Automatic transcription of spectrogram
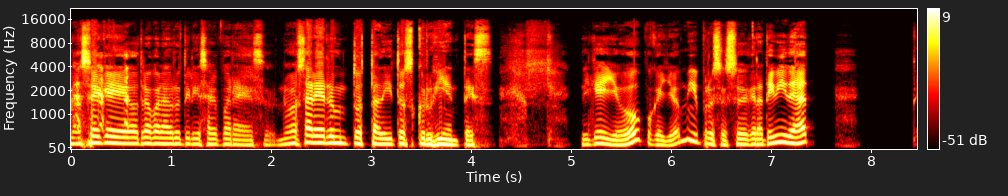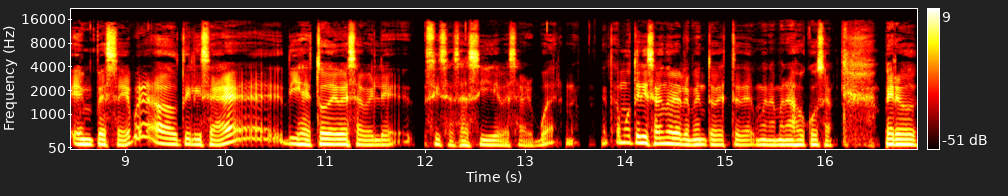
No sé qué otra palabra utilizar para eso. No salieron tostaditos crujientes. Así que yo, porque yo en mi proceso de creatividad empecé pues, a utilizar, dije, esto debe saberle, si se hace así, debe saber bueno. Estamos utilizando el elemento este de una manera cosa. Pero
